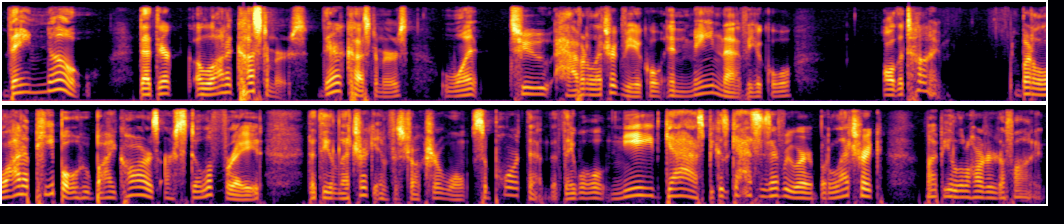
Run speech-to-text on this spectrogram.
they know that there a lot of customers, their customers want to have an electric vehicle and main that vehicle all the time. But a lot of people who buy cars are still afraid that the electric infrastructure won't support them, that they will need gas because gas is everywhere, but electric might be a little harder to find.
